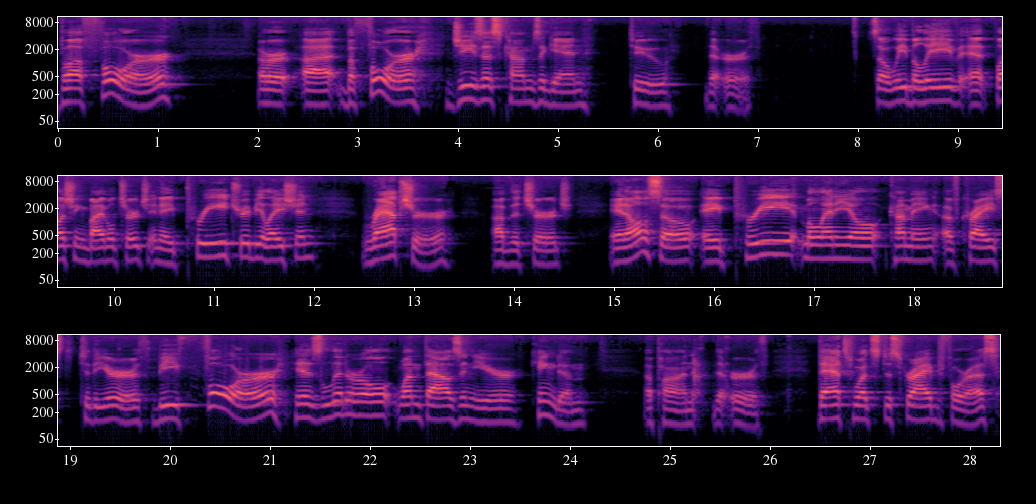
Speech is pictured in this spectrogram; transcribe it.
before or uh, before Jesus comes again to the earth. So we believe at Flushing Bible Church in a pre-tribulation rapture of the church and also a pre-millennial coming of Christ to the earth before his literal 1000 year kingdom upon the earth. That's what's described for us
